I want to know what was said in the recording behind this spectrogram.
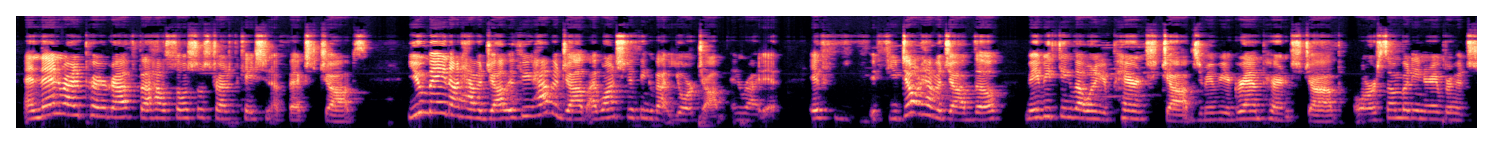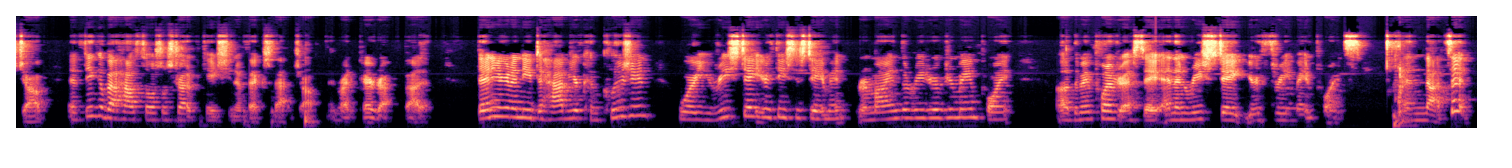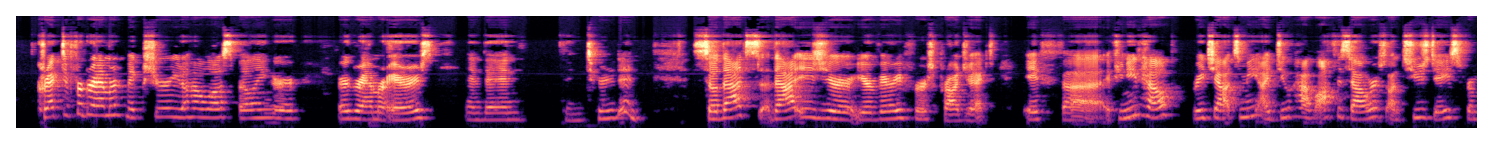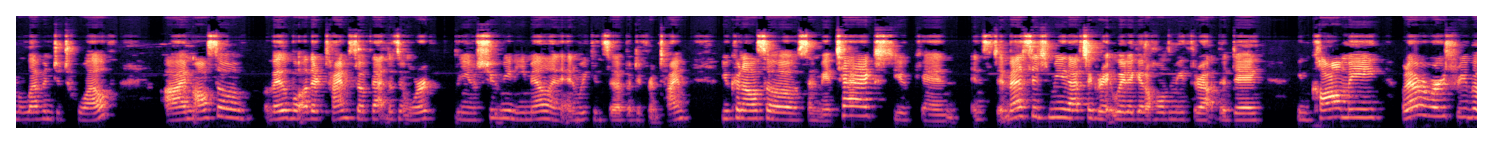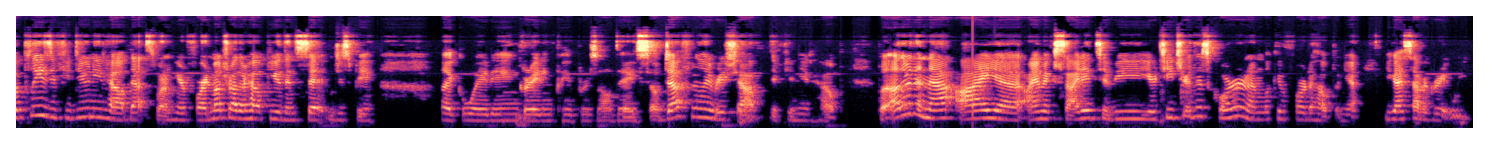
And then write a paragraph about how social stratification affects jobs. You may not have a job. If you have a job, I want you to think about your job and write it. If if you don't have a job though, maybe think about one of your parents' jobs or maybe your grandparents' job or somebody in your neighborhood's job and think about how social stratification affects that job and write a paragraph about it. Then you're going to need to have your conclusion where you restate your thesis statement, remind the reader of your main point, uh, the main point of your essay, and then restate your three main points. And that's it. Correct it for grammar. Make sure you don't have a lot of spelling or, or grammar errors, and then then turn it in. So that's that is your your very first project. If uh, if you need help, reach out to me. I do have office hours on Tuesdays from 11 to 12. I'm also available other times, so if that doesn't work, you know, shoot me an email and, and we can set up a different time. You can also send me a text. You can instant message me. That's a great way to get a hold of me throughout the day. You can call me, whatever works for you. But please, if you do need help, that's what I'm here for. I'd much rather help you than sit and just be like waiting, grading papers all day. So definitely reach out if you need help. But other than that, I uh, I'm excited to be your teacher this quarter, and I'm looking forward to helping you. You guys have a great week.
